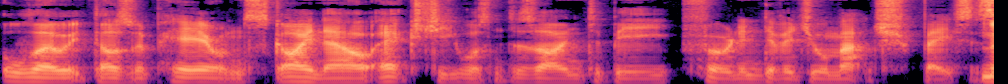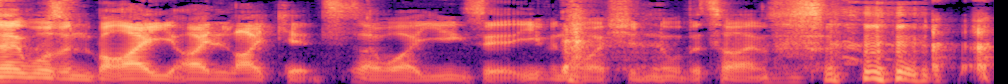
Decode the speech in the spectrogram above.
although it does appear on Sky now, XG wasn't designed to be for an individual match basis. No, it wasn't, but I, I like it, so I use it, even though I shouldn't all the time.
